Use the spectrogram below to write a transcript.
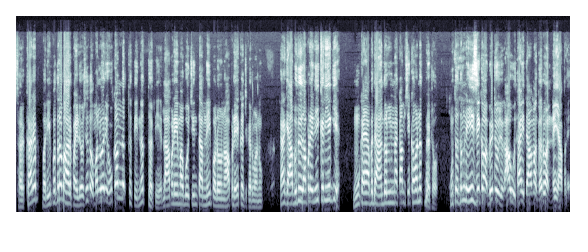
સરકારે પરિપત્ર બહાર પાડ્યો છે તો અમલવારી હું કામ નથી થતી નથી થતી. એટલે આપણે એમાં બહુ ચિંતા નહીં પડવાનું આપણે એક જ કરવાનું. કારણ કે આ બધું આપણે નહીં કરીએ કે હું કાંઈ આ બધા આંદોલનના કામ શીખવા નથી બેઠો. હું તો તમને એ શીખવા બેઠો છું કે આવું થાય તો આમાં કરવાનું નહીં આપણે.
